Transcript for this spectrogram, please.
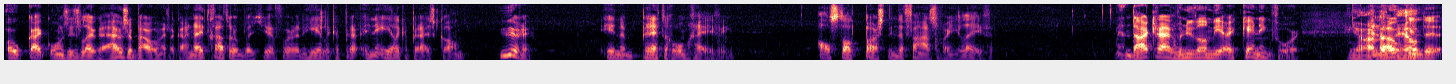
oh, kijk, ons is leuke huizen bouwen met elkaar. Nee, het gaat erom dat je voor een, heerlijke, een eerlijke prijs kan huren. In een prettige omgeving. Als dat past in de fase van je leven. En daar krijgen we nu wel meer erkenning voor. Ja, en ook, in de,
